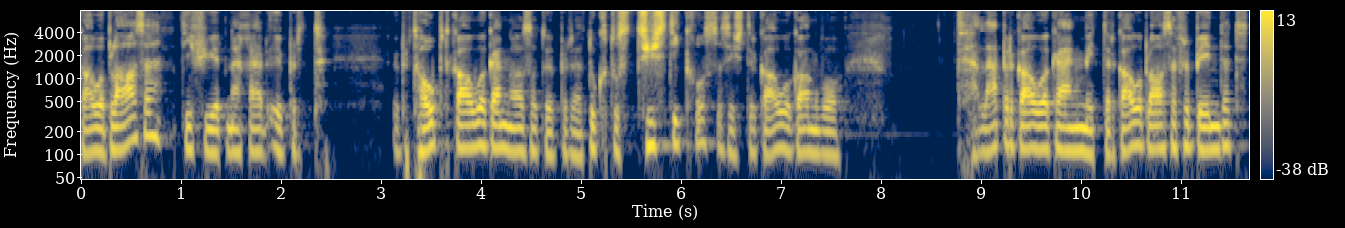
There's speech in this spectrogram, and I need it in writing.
Gallenblase, die führt nachher über die, über die Hauptgallengänge, also über den Ductus cysticus, das ist der Gallengang, wo die Lebergallengänge mit der Gallenblase verbindet,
